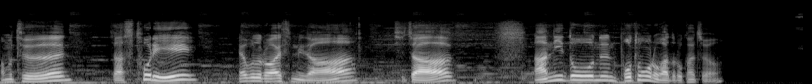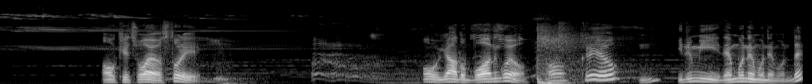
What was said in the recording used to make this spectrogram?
아무튼 자 스토리 해보도록 하겠습니다 시작 난이도는 보통으로 가도록 하죠 어, 오케이 좋아요 스토리 어, 야, 너 뭐 하는 거요? 어, 그래요? 음? 이름이 네모네모네모인데?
